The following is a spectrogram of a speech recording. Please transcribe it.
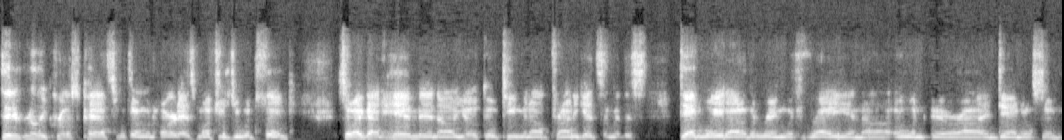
didn't really cross paths with Owen Hart as much as you would think. So I got him and uh, Yoko teaming up, trying to get some of this dead weight out of the ring with Rey and uh, Owen or uh, and Danielson.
